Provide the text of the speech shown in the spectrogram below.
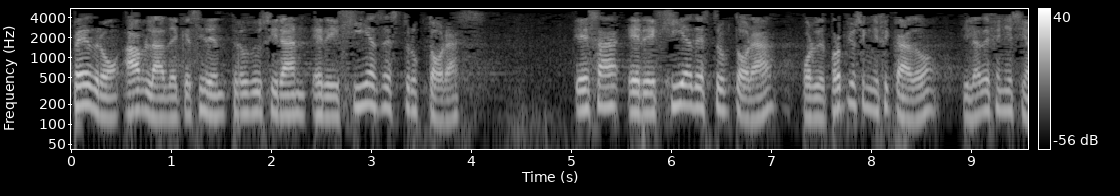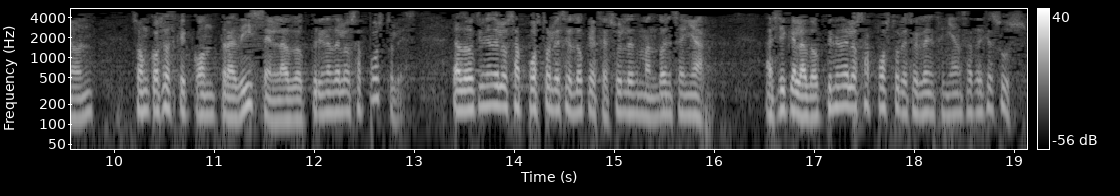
Pedro habla de que se introducirán herejías destructoras, esa herejía destructora, por el propio significado y la definición, son cosas que contradicen la doctrina de los apóstoles. La doctrina de los apóstoles es lo que Jesús les mandó enseñar. Así que la doctrina de los apóstoles es la enseñanza de Jesús.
